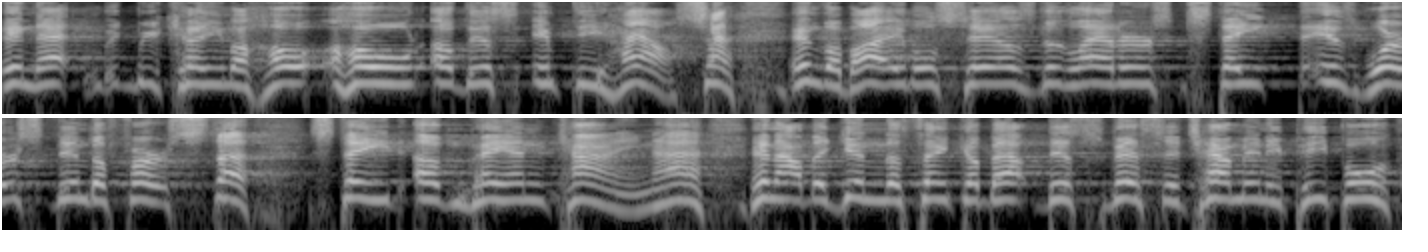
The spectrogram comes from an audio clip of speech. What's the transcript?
and that became a hold of this empty house. Uh, and the Bible says the latter state is worse than the first uh, state of mankind. Uh, and I begin to think about this message: how many people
